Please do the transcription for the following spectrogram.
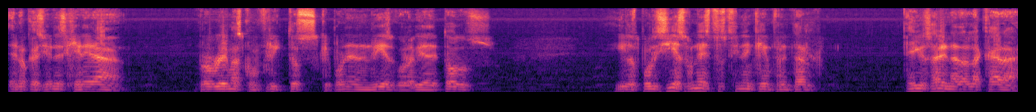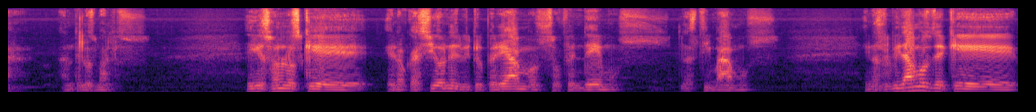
en ocasiones genera problemas, conflictos que ponen en riesgo la vida de todos. Y los policías honestos tienen que enfrentarlo. Ellos salen a dar la cara ante los malos. Ellos son los que en ocasiones vituperamos, ofendemos, lastimamos y nos olvidamos de que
